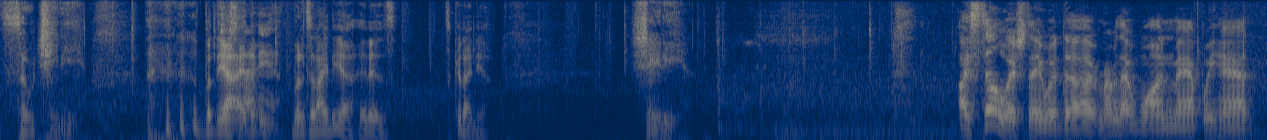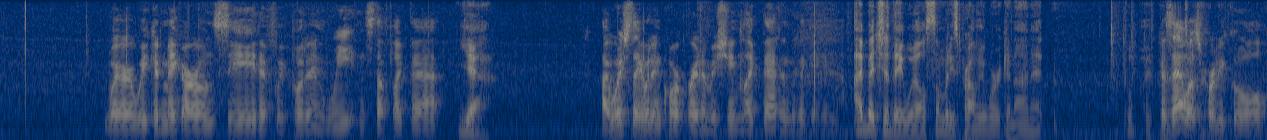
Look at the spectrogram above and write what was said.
So cheaty. but yeah, Just an I- but it's an idea. It is. It's a good idea. Shady. I still wish they would uh, remember that one map we had where we could make our own seed if we put in wheat and stuff like that Yeah. i wish they would incorporate a machine like that into the game I bet you they will. Somebody's probably working on it. Because that was pretty cool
